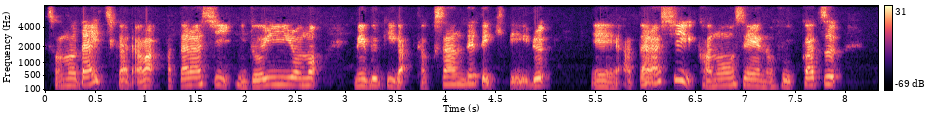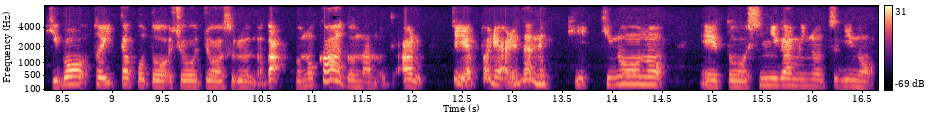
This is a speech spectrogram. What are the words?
その大地からは新しい緑色の芽吹きがたくさん出てきている。えー、新しい可能性の復活、希望といったことを象徴するのがこのカードなのである。じゃやっぱりあれだね。昨日の、えっ、ー、と、死神の次の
